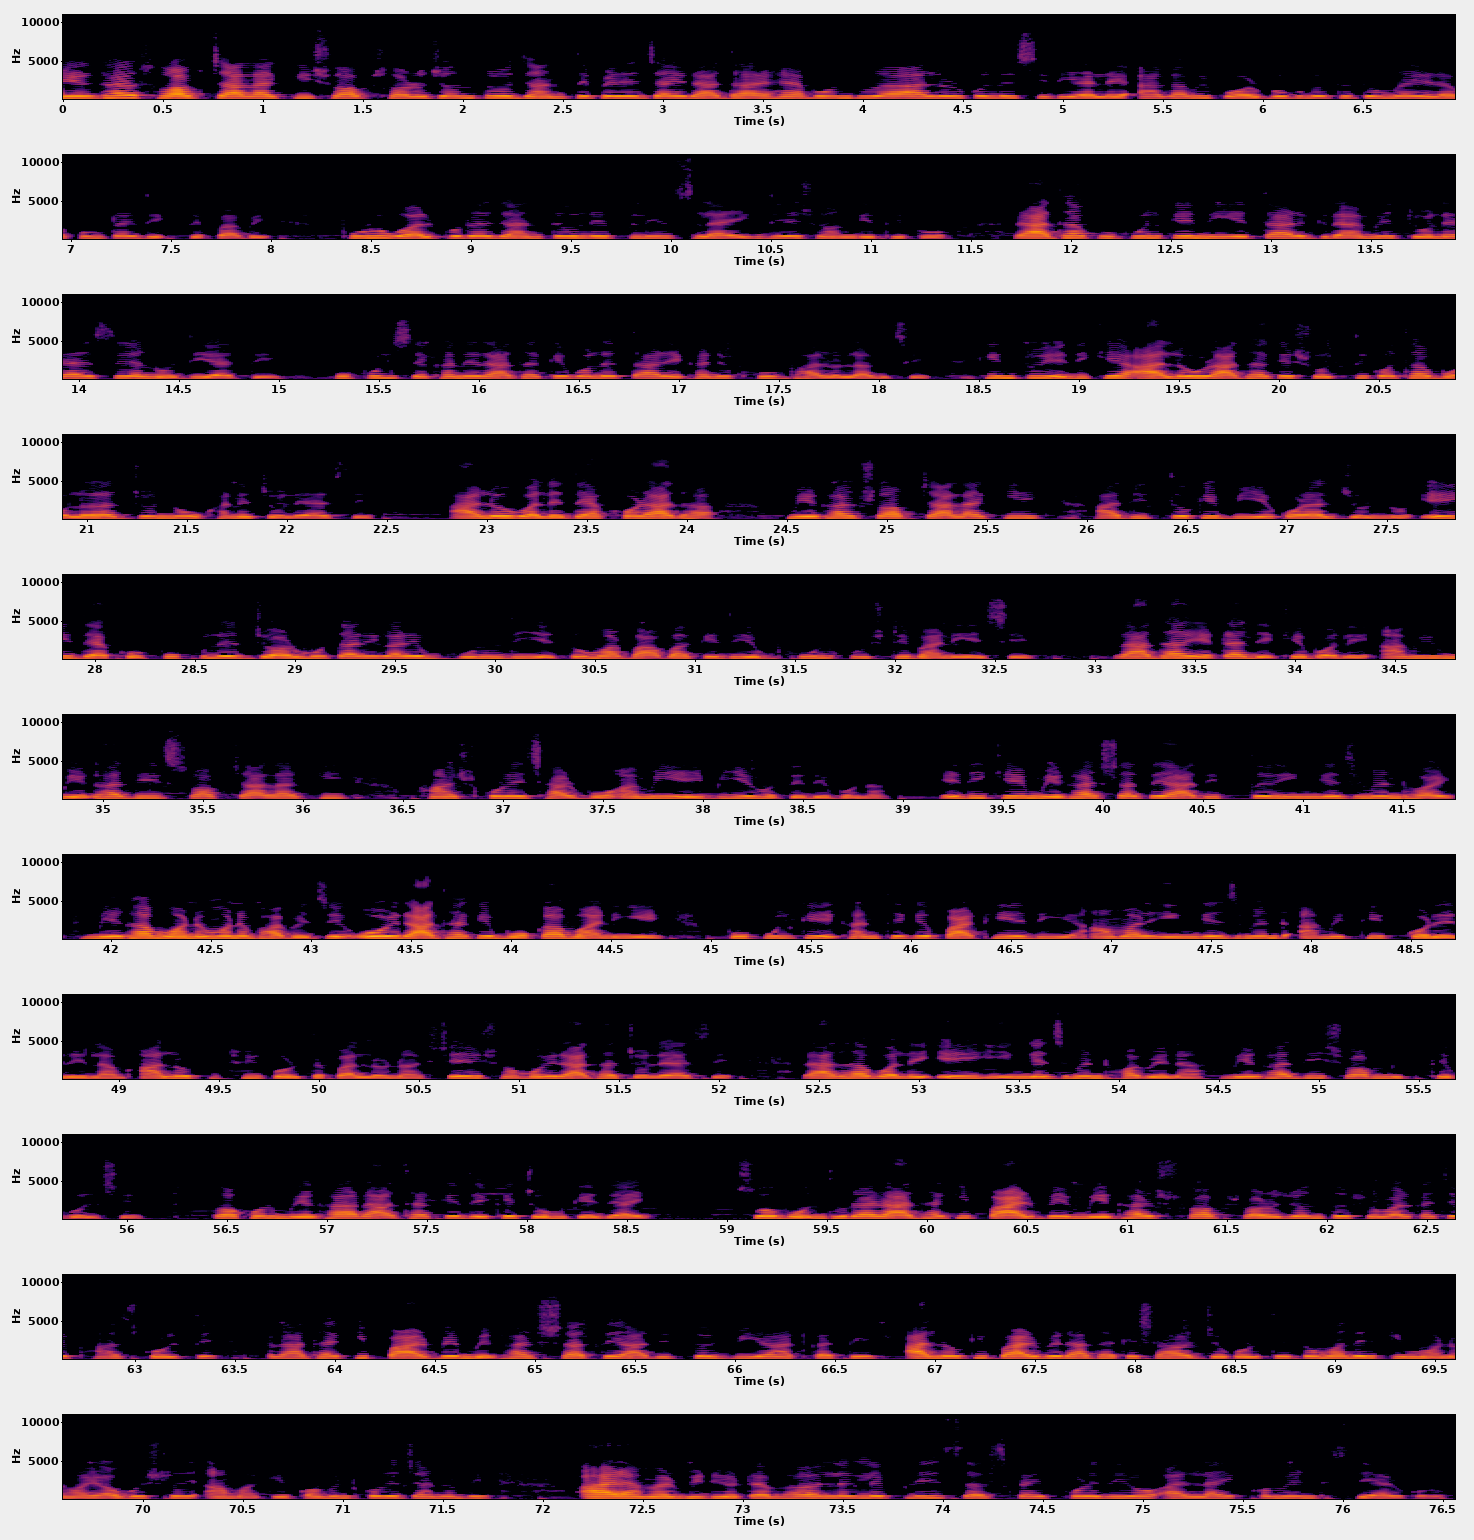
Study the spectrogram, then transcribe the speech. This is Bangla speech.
মেঘার সব চালাকি, সব ষড়যন্ত্র জানতে পেরে যায় রাধা। হ্যাঁ বন্ধুরা, আলোর কোলে সিরিয়ালে আগামী পর্বগুলোতে তোমরা এরকমটাই দেখতে পাবে। পুরো গল্পটা জানতে হলে প্লিজ লাইক দিয়ে সঙ্গে থেকো। রাধা পুপুলকে নিয়ে তার গ্রামে চলে আসে নদিয়াতে। পুপুল সেখানে রাধাকে বলে, তার এখানে খুব ভালো লাগছে। কিন্তু এদিকে আলো রাধাকে সত্যি কথা বলার জন্য ওখানে চলে আসে। আলো বলে, দেখো রাধা, মেঘা সব চালাকি আদিত্যকে বিয়ে করার জন্য। এই দেখো পুপুলের জন্ম তারিখারে ভুল দিয়ে তোমার বাবাকে দিয়ে ভুল কুষ্টি বানিয়েছে। রাধা এটা দেখে বলে, আমি মেঘাদির সব চালাকি ফাঁস করে ছাড়বো, আমি এই বিয়ে হতে দেব না। এদিকে মেঘার সাথে আদিত্যর এঙ্গেজমেন্ট হয়। মেঘা মনে মনে ভাবে যে, ওই রাধাকে বোকা বানিয়ে পুপুলকে এখান থেকে পাঠিয়ে দিয়ে আমার এঙ্গেজমেন্ট আমি ঠিক করে নিলাম, আলো কিছুই করতে পারল না। সেই সময় রাধা চলে আসে। রাধা বলে, এই এঙ্গেজমেন্ট হবে না। মেঘাদি সব মিথ্যে বলছে। তখন মেঘা রাধাকে দেখে চমকে যায়। সো বন্ধুরা, রাধা কি পারবে মেঘার সব ষড়যন্ত্র সবার কাছে ফাঁস করতে? রাধা কি পারবে মেঘার সাথে আদিত্যর বিয়ে আটকাতে? আলো কি পারবে রাধাকে সাহায্য করতে? তোমাদের কি মনে হয়? অবশ্যই আমাকে কমেন্ট করে জানাবে। আর আমার ভিডিওটা ভালো লাগলে প্লিজ সাবস্ক্রাইব করে দিও আর লাইক, কমেন্ট, শেয়ার করো।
